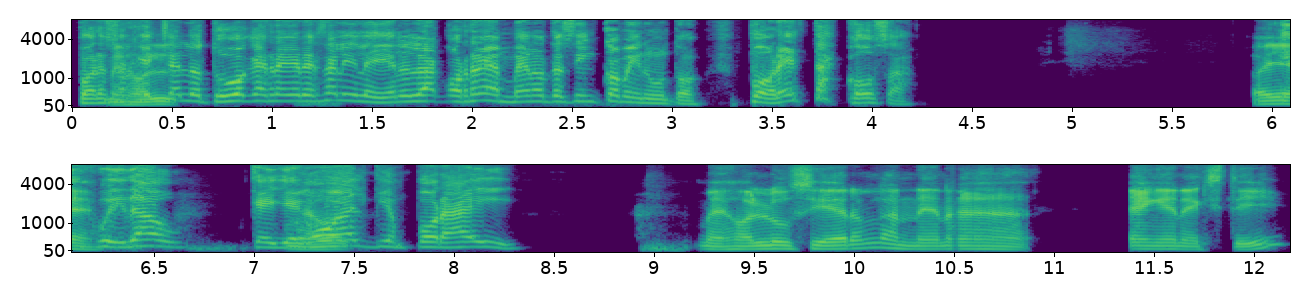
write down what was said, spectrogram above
Por eso es Mejor- que Charlo tuvo que regresar y le dieron la correa en menos de cinco minutos. Por estas cosas. Oye, Y cuidado, que llegó mejor- alguien por ahí. mejor lucieron las nenas en NXT.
